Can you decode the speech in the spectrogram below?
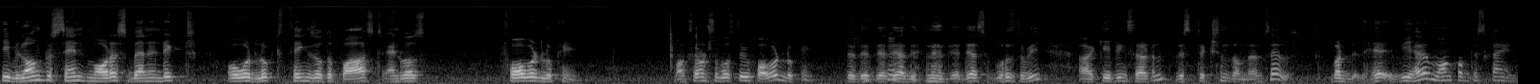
He belonged to Saint Maurice Benedict, overlooked things of the past, and was forward looking. Monks are not supposed to be forward looking. They, they, they, they, are, they are supposed to be uh, keeping certain restrictions on themselves. But we have a monk of this kind,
